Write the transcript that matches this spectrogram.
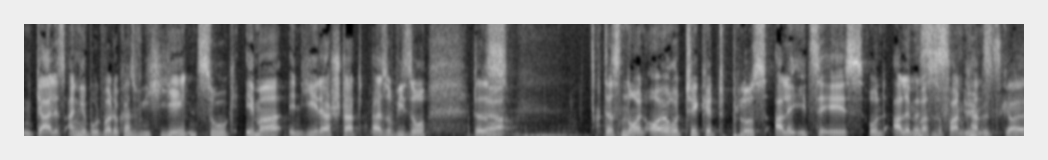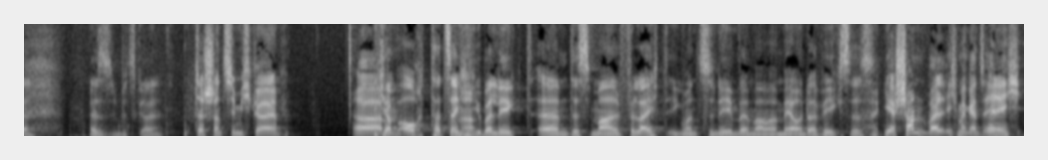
ein geiles Angebot, weil du kannst wirklich jeden Zug immer in jeder Stadt, also wie so das Ja. das 9-Euro-Ticket plus alle ICEs und allem, Das was du ist fahren übelst kannst. geil. Das ist übelst geil. Das ist schon ziemlich geil. Ähm, ich habe auch tatsächlich ja. überlegt, ähm, das mal vielleicht irgendwann zu nehmen, wenn man mal mehr unterwegs ist. Ja, schon, weil ich meine ganz ehrlich,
